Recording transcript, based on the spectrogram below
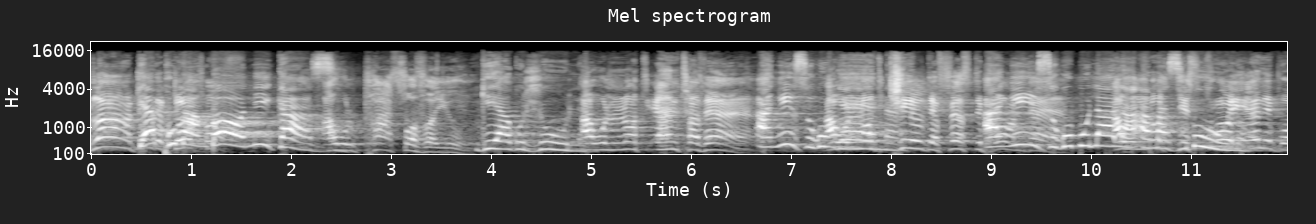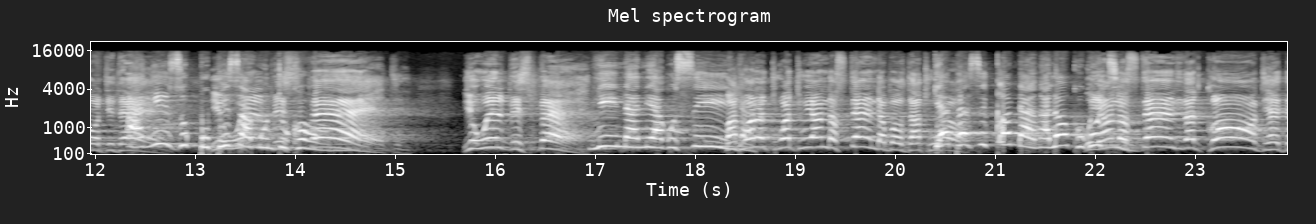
blood kepha ngibona igazi I will pass over you. ngiyakudlula I will not enter there. I will not kill the firstborn Angizi there. I will not amazibulo. destroy anybody there. You will be muntu khona. You will be spared. nina But what, what we understand about that kepha world, ngalokhu we ukuthi understand that God had,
